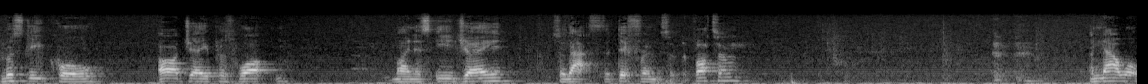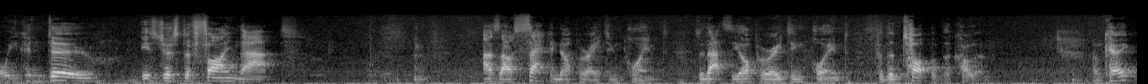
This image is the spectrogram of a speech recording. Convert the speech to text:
must equal Rj plus 1 minus Ej, so that's the difference at the bottom. And now what we can do is just define that as our second operating point. So that's the operating point for the top of the column. Okay?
